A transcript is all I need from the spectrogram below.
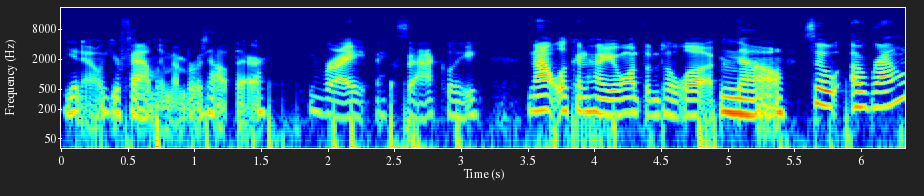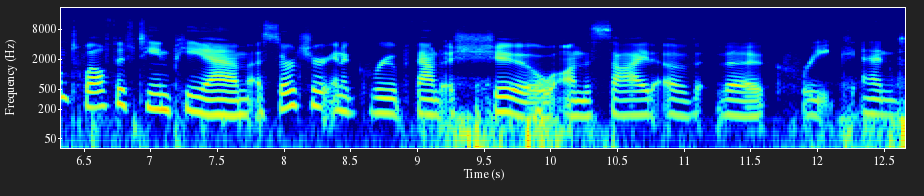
you know, your family members out there. Right, exactly. Not looking how you want them to look. No. So around 12:15 p.m., a searcher in a group found a shoe on the side of the creek and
